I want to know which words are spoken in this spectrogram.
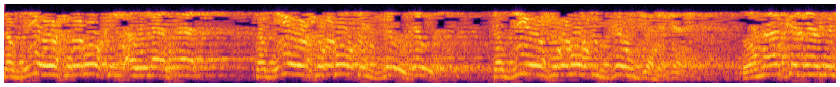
تضييع حقوق الأولاد. تضييع حقوق الزوج. تضييع حقوق الزوجة. وهكذا من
